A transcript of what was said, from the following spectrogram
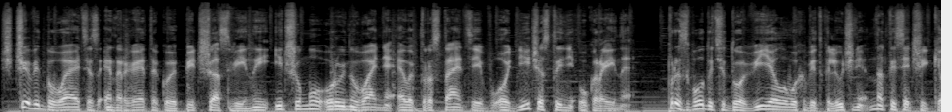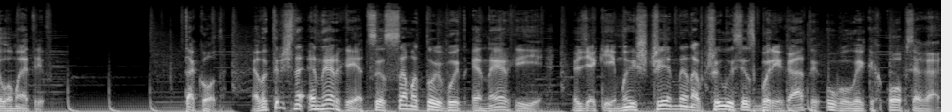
Що відбувається з енергетикою під час війни і чому руйнування електростанцій в одній частині України призводить до віялових відключень на тисячі кілометрів? Так от, електрична енергія це саме той вид енергії, який ми ще не навчилися зберігати у великих обсягах.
